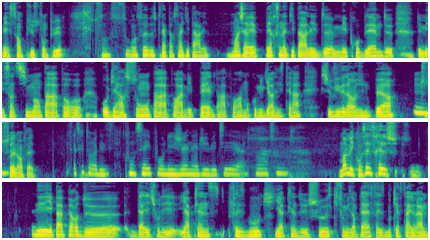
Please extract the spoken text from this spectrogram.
mais sans plus non plus. Tu te sens souvent seul parce que t'as personne à qui parler. Moi, j'avais personne à qui parler de mes problèmes, de, de mes sentiments par rapport au- aux garçons, par rapport à mes peines, par rapport à mon coming out, etc. Je vivais dans une peur Mhm. tout seul en fait. Est-ce que tu aurais des conseils pour les jeunes LGBT euh, en Moi, mes conseils seraient n'ayez pas peur de d'aller sur des il y a plein de Facebook, il y a plein de choses qui sont mises en place Facebook, Instagram,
